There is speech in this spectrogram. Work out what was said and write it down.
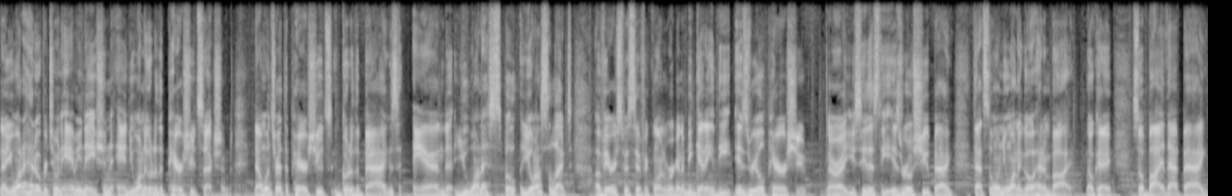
Now, you wanna head over to an ammunition, and you wanna go to the parachute section. Now, once you're at the parachutes, go to the bags, and you wanna, you wanna select a very specific one. We're gonna be getting the Israel parachute. All right, you see this, the Israel shoot bag? That's the one you want to go ahead and buy. Okay, so buy that bag,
